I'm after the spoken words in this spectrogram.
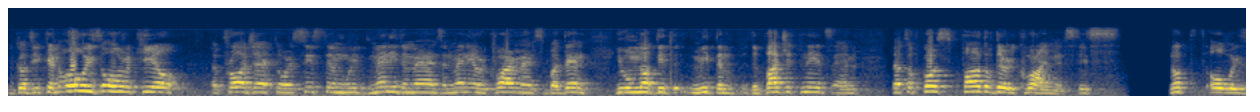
Because you can always overkill a project or a system with many demands and many requirements, but then you will not meet the budget needs, and that's of course part of the requirements. It's not always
